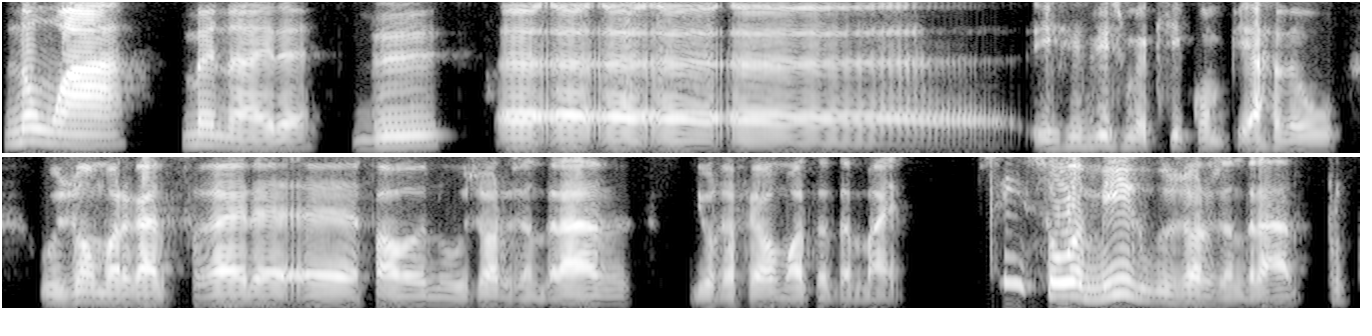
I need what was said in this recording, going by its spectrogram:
não há maneira de. Uh, uh, e diz-me aqui com piada o, o João Morgado Ferreira fala no Jorge Andrade e o Rafael Mota também. Sim, sou amigo do Jorge Andrade, porque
